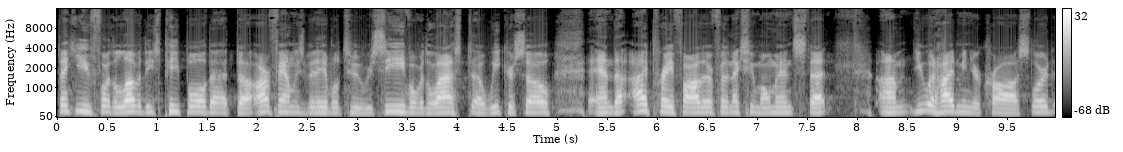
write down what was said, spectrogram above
Thank you for the love of these people that uh, our family's been able to receive over the last uh, week or so. And uh, I pray, Father, for the next few moments that um, you would hide me in your cross. Lord,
